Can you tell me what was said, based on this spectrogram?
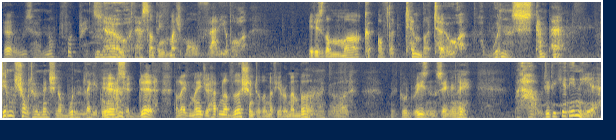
Those are not footprints. No, there's something much more valuable. It is the mark of the timber toe. A wooden stump? Didn't Sholto mention a wooden-legged man? Yes, it did. The late Major had an aversion to them, if you remember. My God. With good reason, seemingly. But how did he get in here?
